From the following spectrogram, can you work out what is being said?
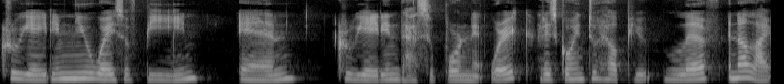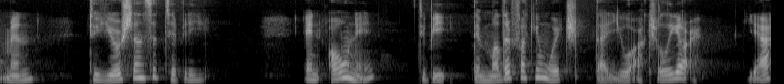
creating new ways of being and creating that support network that is going to help you live in alignment to your sensitivity and own it to be the motherfucking witch that you actually are. Yeah?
